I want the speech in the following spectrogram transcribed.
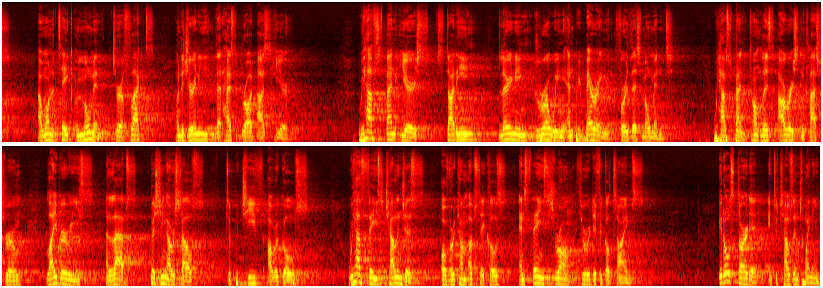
I want to take a moment to reflect on the journey that has brought us here. We have spent years studying, learning, growing, and preparing for this moment. We have spent countless hours in classroom, libraries, and labs pushing ourselves to achieve our goals. We have faced challenges, overcome obstacles, and staying strong through difficult times. It all started in 2020,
